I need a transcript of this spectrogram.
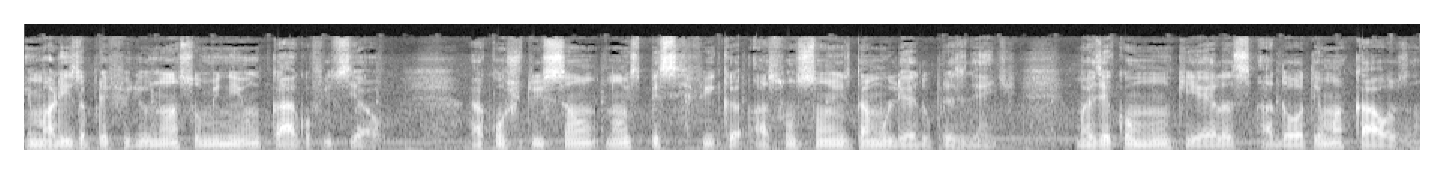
e Marisa preferiu não assumir nenhum cargo oficial. A Constituição não especifica as funções da mulher do presidente, mas é comum que elas adotem uma causa.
